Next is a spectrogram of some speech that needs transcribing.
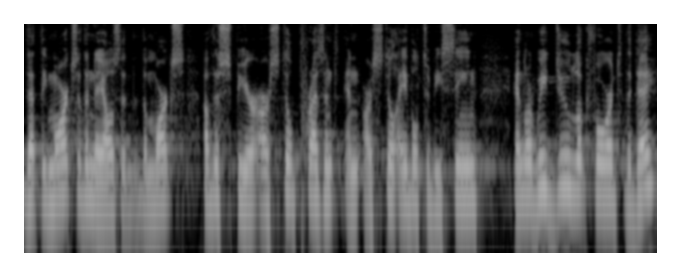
that the marks of the nails, the, the marks of the spear are still present and are still able to be seen. And Lord, we do look forward to the day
